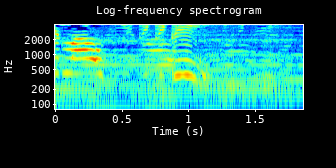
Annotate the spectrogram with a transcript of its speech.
Meatloaf B.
